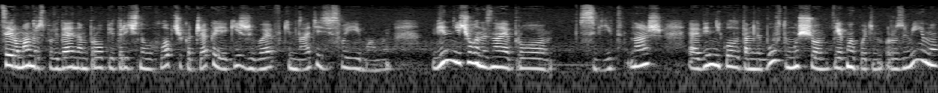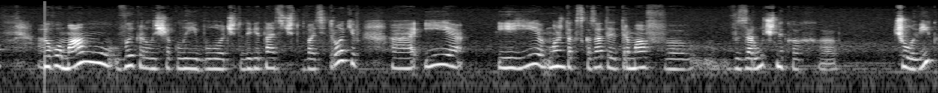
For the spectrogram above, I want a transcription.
цей роман розповідає нам про п'ятирічного хлопчика Джека, який живе в кімнаті зі своєю мамою. Він нічого не знає про світ наш, Е, він ніколи там не був, тому що, як ми потім розуміємо, його маму викрали ще коли їй було чи то 19, чи то 20 років, е, і і її, можна так сказати, тримав е, в заручниках е, чоловік,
